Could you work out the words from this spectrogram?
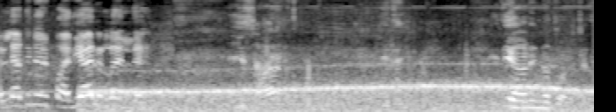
എല്ലാത്തിനും ഒരു പരിഹാരം ഉള്ളതല്ലേ? ഈ സാധനം. ഇത്. ഇതാണ് ഇന്നത്തെ തുറച്ചത്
